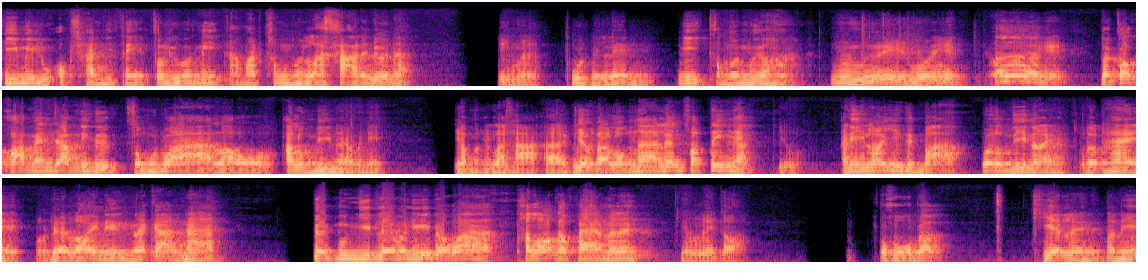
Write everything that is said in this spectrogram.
พี่ไม่รู้ออปชันพิเศษโซลิเวิร์กนี่สามารถคำนวณราคาได้ด้วยนะจริงไหมพูดเป็นเล่น นี่คำนวณมือเอา มือมือนี่มือนี่เออามานี่แล้วก็ความแม่นยำนี่คือสมมุติว่าเราอารมณ์ดีหน่อยวันนี้เกี่ยวกับคำนวณราคาเอ่อเกี่ยวกับอารมณ์นะเรื่องคอตติ้งเนี่ย เกี่ยว อันนี้ 120 บาทว่าอารมณ์ดีหน่อย ลดให้ลดเหลือร้อยหนึ่งแล้วกันนะ เกิดมุงหงิดเลยวันนี้แบบว่าทะเลาะกับแฟนมาเลย ยังไงต่อ โอ้โหแบบ เครียดเลยตอนนี้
